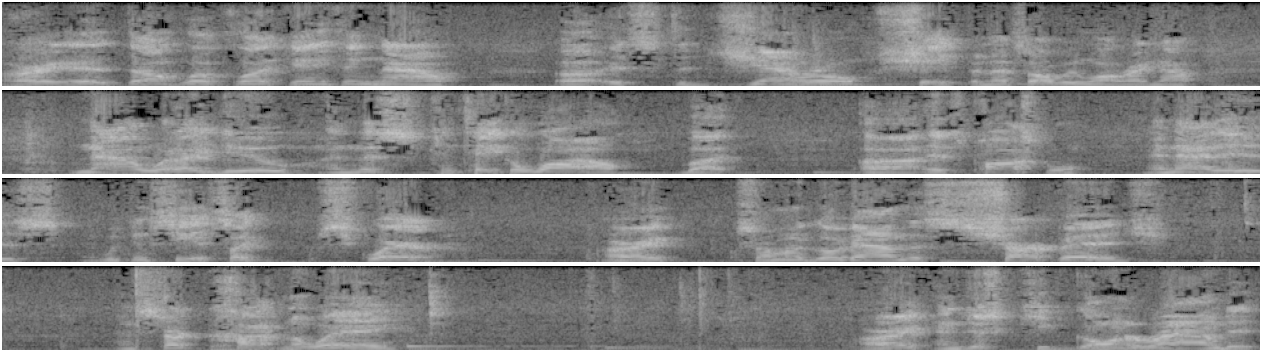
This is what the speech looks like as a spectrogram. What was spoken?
All right, it don't look like anything now. Uh, it's the general shape, and that's all we want right now. Now what I do, and this can take a while, but uh, it's possible and that is we can see it's like square all right so I'm going to go down this sharp edge and start cutting away All right, and just keep going around it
